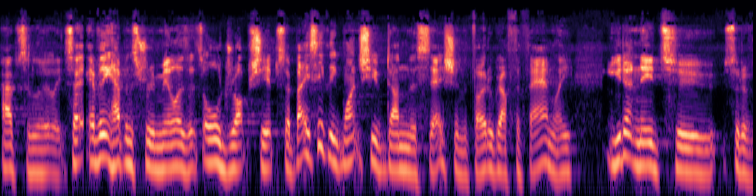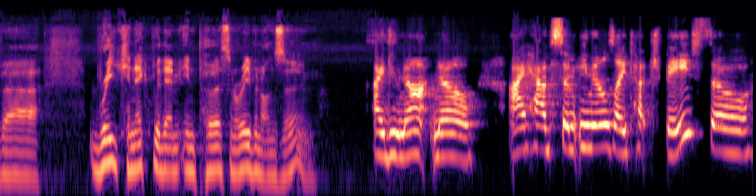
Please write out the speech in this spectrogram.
Absolutely. So everything happens through Miller's. It's all drop shipped. So basically once you've done the session, photograph the family, you don't need to sort of uh, reconnect with them in person or even on Zoom. I do not know. I have some emails I touch base. So,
